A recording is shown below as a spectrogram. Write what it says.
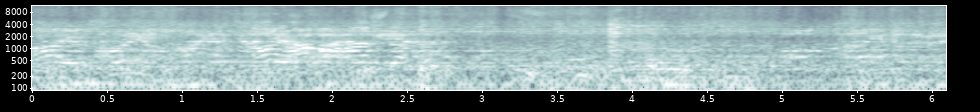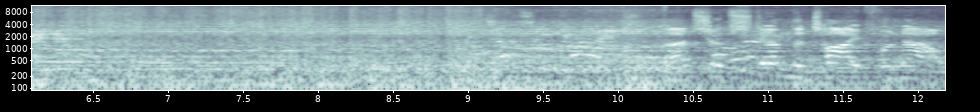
I agree. My hammer has. That should stem the tide for now.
